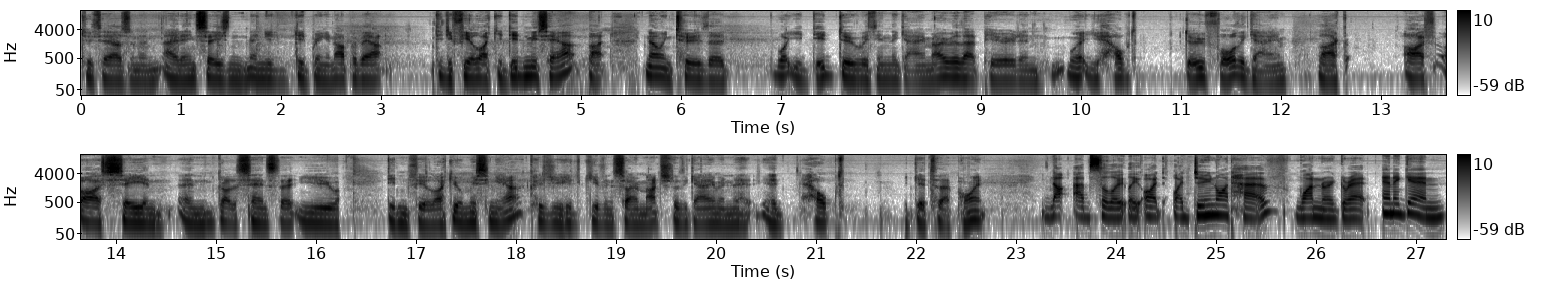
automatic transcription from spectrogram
2018 season, and you did bring it up about did you feel like you did miss out, but knowing too that what you did do within the game over that period and what you helped do for the game, like I, I see and, and got the sense that you didn't feel like you were missing out because you had given so much to the game and it, it helped get to that point. No, absolutely. I, I do not have one regret. And again,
